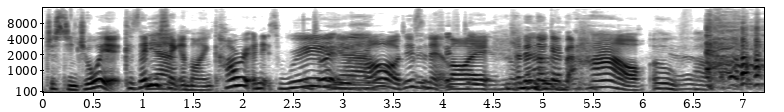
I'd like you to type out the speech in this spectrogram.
just enjoy it. Because then you think, am I encouraged? And it's really Yeah. hard, isn't it? 50 Like, and and then they'll go, but how? Oh, fuck.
